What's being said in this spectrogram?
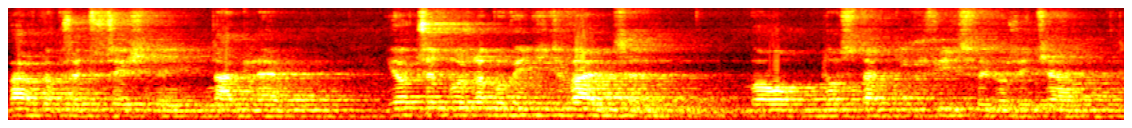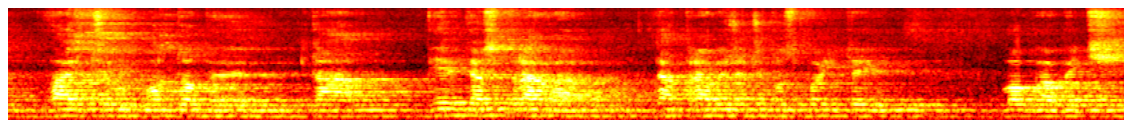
bardzo przedwcześnie, nagle i odszedł, można powiedzieć, w walce, bo do ostatnich chwil swego życia walczył o to, by ta wielka sprawa naprawy Rzeczypospolitej mogła być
